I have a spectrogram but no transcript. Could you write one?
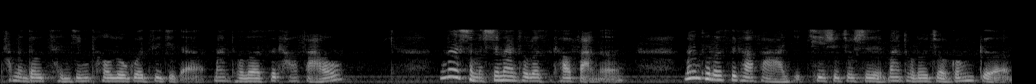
他们都曾经透露过自己的曼陀罗思考法哦。那什么是曼陀罗思考法呢？曼陀罗思考法其实就是曼陀罗九宫格，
